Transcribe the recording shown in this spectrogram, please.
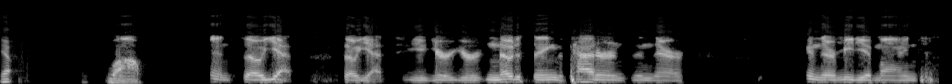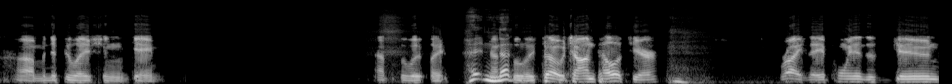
Yep. Wow. And so yes, so yes, you, you're you're noticing the patterns in their in their media mind uh, manipulation game. Absolutely, absolutely. So John Pelletier, right? They appointed this goon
